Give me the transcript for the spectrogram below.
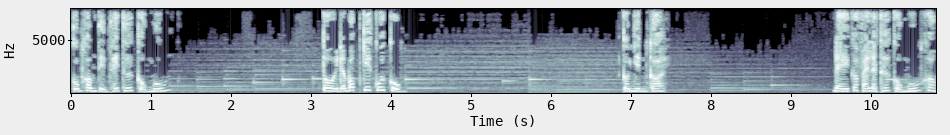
Cũng không tìm thấy thứ cậu muốn. Tôi đã bóc chiếc cuối cùng. Cậu nhìn coi. Đây có phải là thứ cậu muốn không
